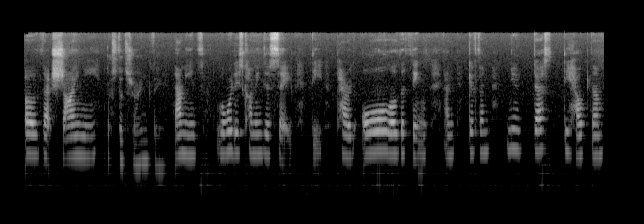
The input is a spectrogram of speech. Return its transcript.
of that shiny What's that shiny thing? that means Lord is coming to save the parrot all of the things and give them new desks to help them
